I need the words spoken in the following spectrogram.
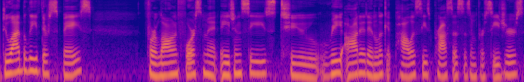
Do I believe there's space for law enforcement agencies to re audit and look at policies, processes, and procedures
